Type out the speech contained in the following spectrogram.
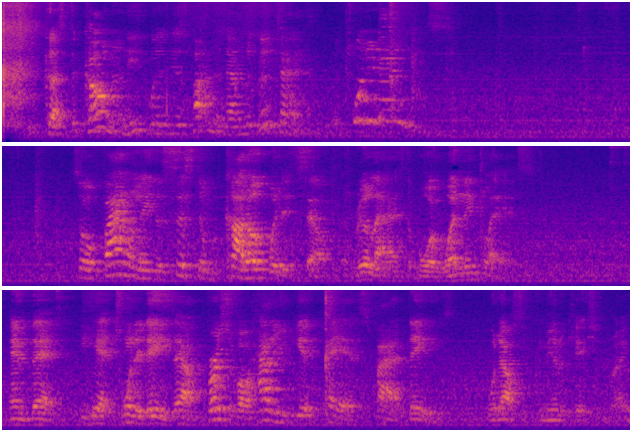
he cuts the corner and he's with his partners having a good time. For 20 days. So finally, the system caught up with itself and realized the boy wasn't in class and that he had 20 days out. First of all, how do you get past five days without some communication, right?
